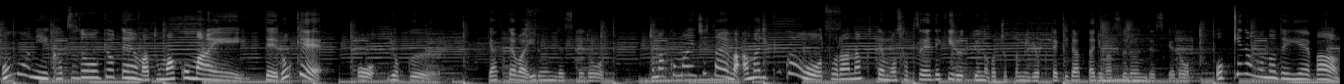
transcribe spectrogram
主に活動拠点は苫小牧でロケをよくやってはいるんですけど苫小牧自体はあまり許可を取らなくても撮影できるっていうのがちょっと魅力的だったりはするんですけど大きなもので言えば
